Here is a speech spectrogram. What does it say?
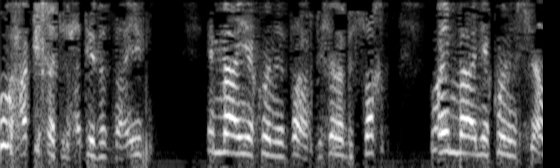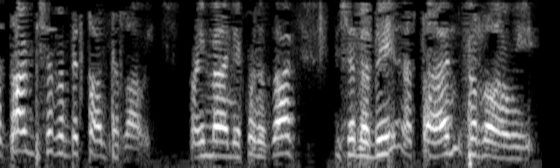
هو حقيقة الحديث الضعيف. إما أن يكون الضعف بسبب السقط وإما أن يكون الضعف بسبب الطعن في الراوي. وإما أن يكون الضعف بسبب الطعن في الراوي.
